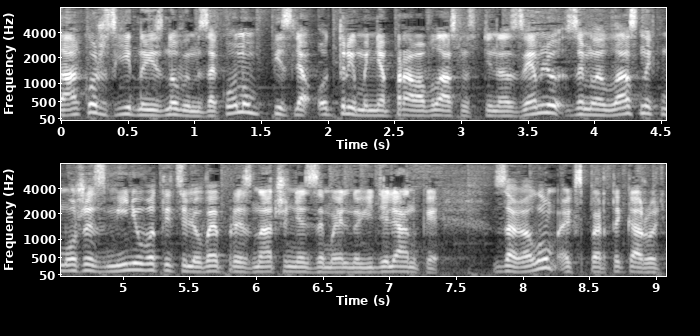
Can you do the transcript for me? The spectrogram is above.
Також, згідно із новим законом, після отримання права власності на землю, землевласник може змінювати цільове призначення земельної ділянки. Загалом експерти кажуть,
